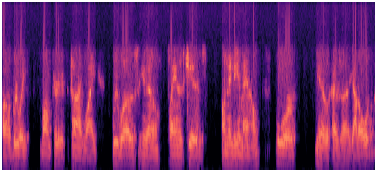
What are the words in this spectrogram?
a really long period of time. Like we was, you know, playing as kids on Indian Mound or, you know, as I got older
